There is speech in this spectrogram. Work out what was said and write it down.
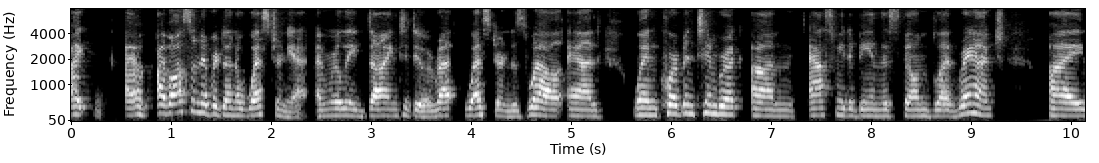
I, I've also never done a Western yet. I'm really dying to do a Western as well. And when Corbin Timbrook um, asked me to be in this film, Blood Ranch, I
